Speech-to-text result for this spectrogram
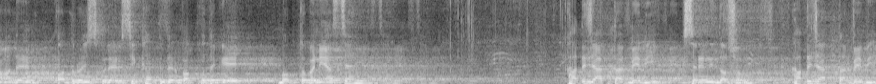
আমাদের অত্র স্কুলের শিক্ষার্থীদের পক্ষ থেকে বক্তব্য নিয়ে আসছেন খাদিজা আক্তার বেবি, শ্রেণি দশম। Khadija Akter Baby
